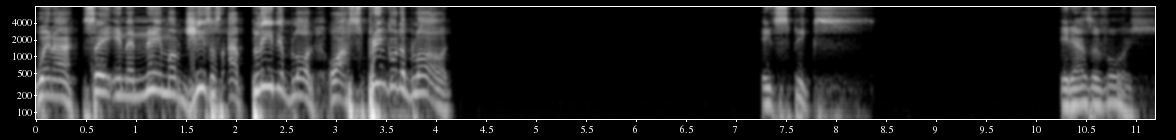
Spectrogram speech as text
when I say in the name of Jesus, I plead the blood or I sprinkle the blood, it speaks. It has a voice.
